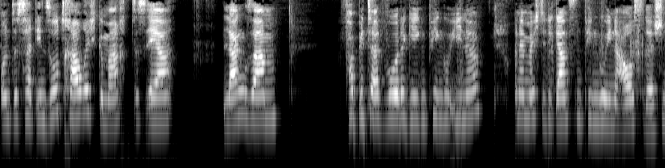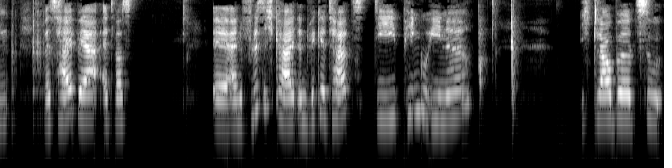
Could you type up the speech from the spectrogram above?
und das hat ihn so traurig gemacht, dass er langsam verbittert wurde gegen Pinguine und er möchte die ganzen Pinguine auslöschen, weshalb er etwas, äh, eine Flüssigkeit entwickelt hat, die Pinguine, ich glaube, zu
